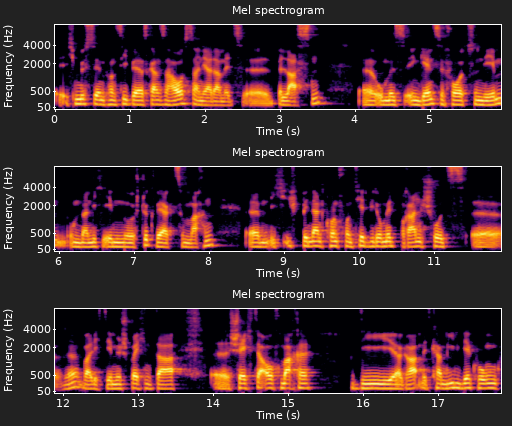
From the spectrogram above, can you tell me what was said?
ich müsste im Prinzip ja das ganze Haus dann ja damit äh, belasten, äh, um es in Gänze vorzunehmen, um dann nicht eben nur Stückwerk zu machen. Ähm, ich, ich, bin dann konfrontiert wieder mit Brandschutz, äh, ne? weil ich dementsprechend da Schächte aufmache die ja gerade mit Kaminwirkung,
